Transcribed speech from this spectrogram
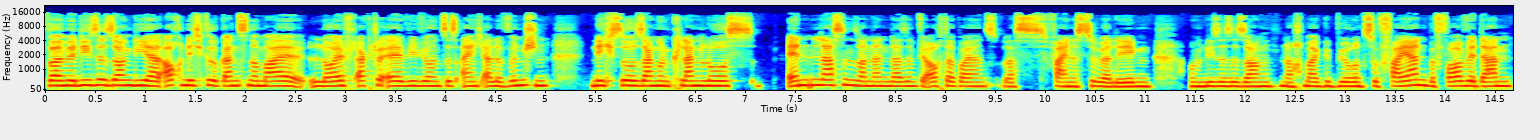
wollen wir die Saison, die ja auch nicht so ganz normal läuft aktuell, wie wir uns das eigentlich alle wünschen, nicht so sang- und klanglos enden lassen, sondern da sind wir auch dabei, uns was Feines zu überlegen, um diese Saison nochmal gebührend zu feiern, bevor wir dann,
